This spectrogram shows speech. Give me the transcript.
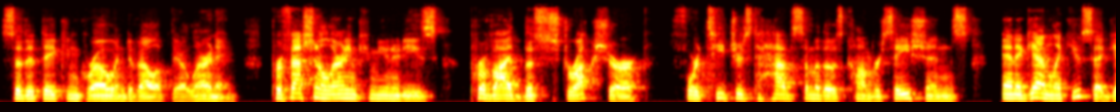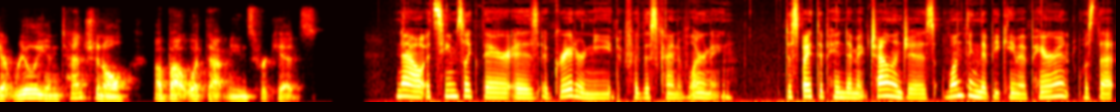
so that they can grow and develop their learning. Professional learning communities provide the structure for teachers to have some of those conversations. And again, like you said, get really intentional about what that means for kids. Now, it seems like there is a greater need for this kind of learning. Despite the pandemic challenges, one thing that became apparent was that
